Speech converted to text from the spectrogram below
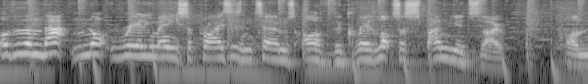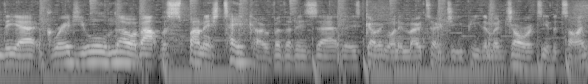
Other than that, not really many surprises in terms of the grid. Lots of Spaniards though on the uh, grid. You all know about the Spanish takeover that is uh, that is going on in MotoGP the majority of the time.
